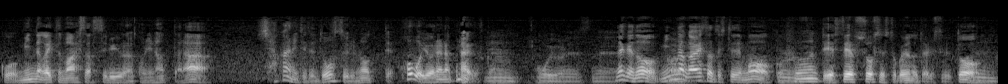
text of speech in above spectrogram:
こうみんながいつも挨拶するような子になったら社会に出てどうするのってほぼ言われなくないですか、うんほぼ言われですね。だけどみんなが挨拶してても、こううん。ふーんって SF 小説とか読んでたりすると、うん。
